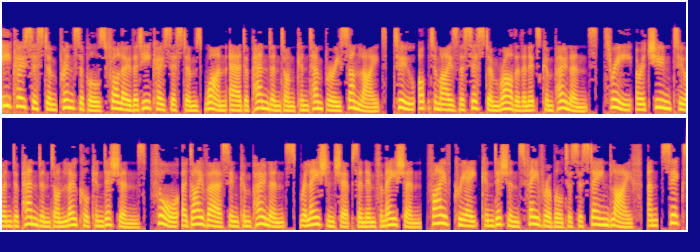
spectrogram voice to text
Ecosystem principles follow that ecosystems 1 are dependent on contemporary sunlight, 2 optimize the system rather than its components, 3 are attuned to and dependent on local conditions, 4 are diverse in components, relationships and information, 5 create conditions favorable to sustained life, and 6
